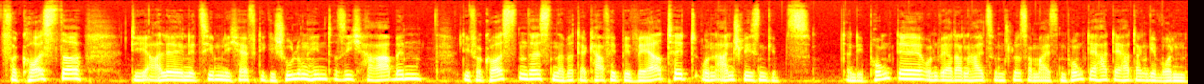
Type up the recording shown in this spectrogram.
Verkoster, die alle eine ziemlich heftige Schulung hinter sich haben. Die verkosten das und dann wird der Kaffee bewertet und anschließend gibt es dann die Punkte und wer dann halt zum Schluss am meisten Punkte hat, der hat dann gewonnen.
